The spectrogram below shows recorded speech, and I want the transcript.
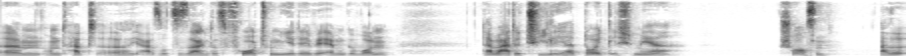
ähm, und hat äh, ja sozusagen das Vorturnier der WM gewonnen. Dabei hatte Chile ja deutlich mehr Chancen. Also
